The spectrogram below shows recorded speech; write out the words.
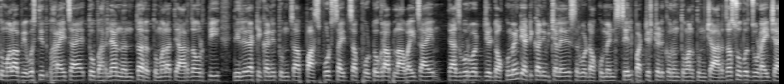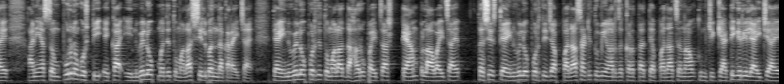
तुम्हाला व्यवस्थित भरायचा आहे. तो भरल्यानंतर तुम्हाला त्या अर्जावरती दिलेल्या ठिकाणी तुमचा पासपोर्ट साईजचा फोटोग्राफ लावायचा आहे. त्याचबरोबर जे डॉक्युमेंट या ठिकाणी विचारलेले सर्व डॉक्युमेंट सेल्फ अटेस्टेड करून तुम्हाला तुमच्या अर्जासोबत जोडायचे आहे आणि या संपूर्ण गोष्टी एका इन्व्हेलोपमध्ये तुम्हाला सीलबंद करायच्या आहे. त्या इन्व्हेलोपवरती तुम्हाला दहा रुपयाचा स्टॅम्प लावायचा आहे. तसेच त्या इन्व्हेलोपवरती ज्या पदासाठी तुम्ही अर्ज करता त्या पदाचं नाव तुमची कॅटेगरी लिहायची आहे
